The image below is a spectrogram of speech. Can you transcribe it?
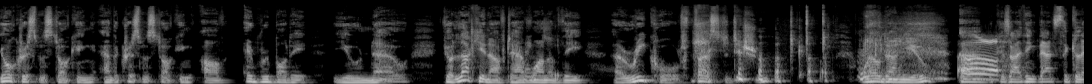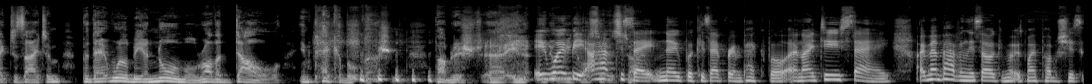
your Christmas stocking and the Christmas stocking of everybody you know. If you're lucky enough to have Thank one you. of the uh, recalled first edition, oh, well done you, uh, oh. because I think that's the collector's item. But there will be a normal, rather dull, impeccable version published uh, in. It in won't be. I have to time. say, no book is ever impeccable, and I do say. I remember having this argument with my publishers.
